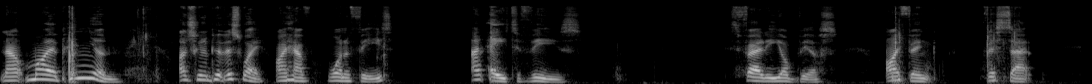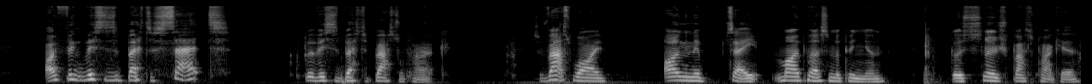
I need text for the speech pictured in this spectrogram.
Now, my opinion, I'm just going to put it this way. I have one of these and eight of these. It's fairly obvious. I think this set, I think this is a better set, but this is better battle pack. So that's why I'm going to say my personal opinion goes Snow Battle Pack here.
